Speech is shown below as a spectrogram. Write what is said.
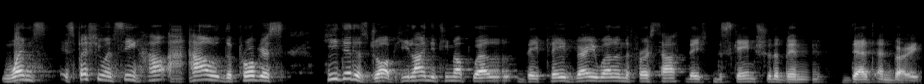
when especially when seeing how how the progress, he did his job. He lined the team up well. They played very well in the first half. They this game should have been dead and buried.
